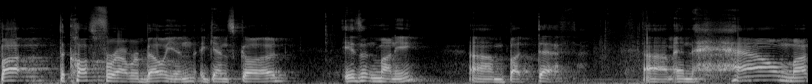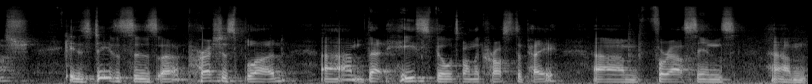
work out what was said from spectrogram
but the cost for our rebellion against God isn't money, but death. and how much is Jesus' uh, precious blood um, that he spilt on the cross to pay um, for our sins. Um,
